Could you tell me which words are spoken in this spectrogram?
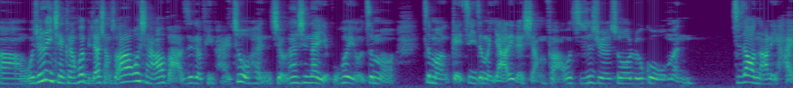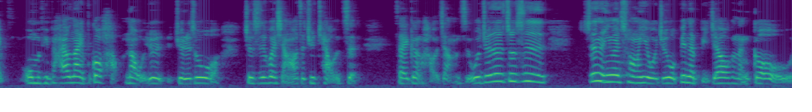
嗯，我觉得以前可能会比较想说啊，我想要把这个品牌做很久，但现在也不会有这么这么给自己这么压力的想法。我只是觉得说，如果我们知道哪里还我们品牌还有哪里不够好，那我就觉得说我就是会想要再去调整，再更好这样子。我觉得就是真的，因为创业，我觉得我变得比较能够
